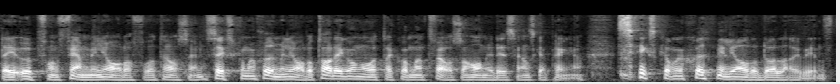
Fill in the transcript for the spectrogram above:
Det är upp från 5 miljarder för ett år sedan. 6,7 miljarder, ta det gånger 8,2 så har ni det i svenska pengar. 6,7 miljarder dollar i vinst.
